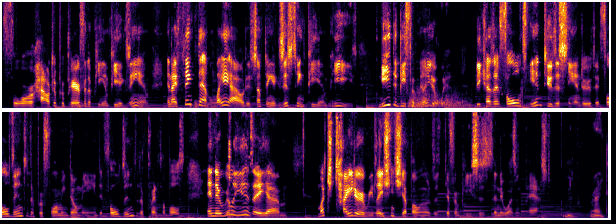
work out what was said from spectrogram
for how to prepare for the PMP exam. And I think that layout is something existing PMPs need to be familiar with because it folds into the standards, it folds into the performing domains, it folds into the principles, and there really is a um, much tighter relationship on those different pieces than there was in the past. Right.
